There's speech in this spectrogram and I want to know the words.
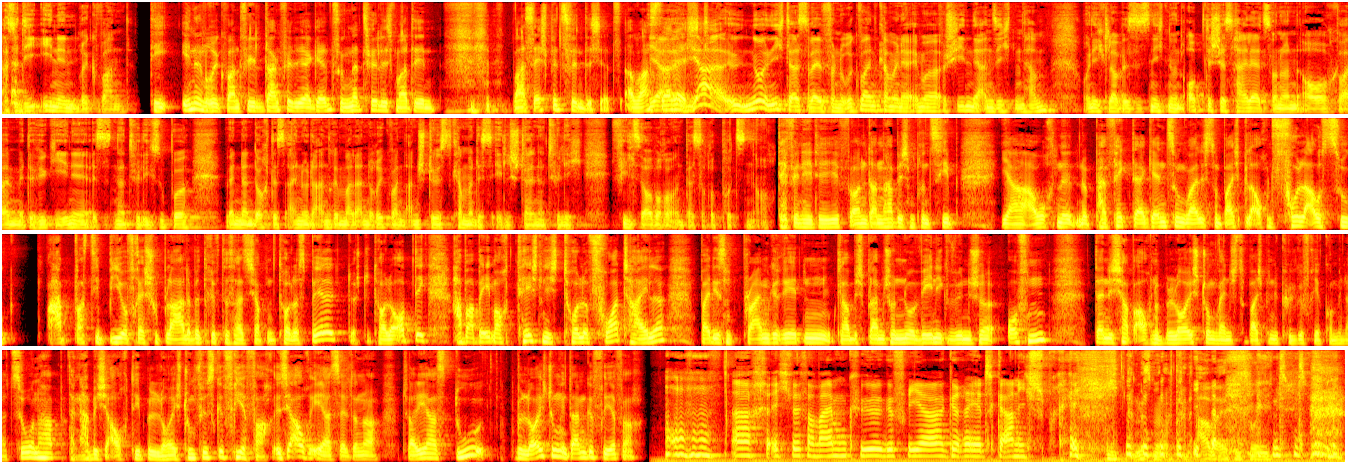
Also die Innenrückwand. Die Innenrückwand, vielen Dank für die Ergänzung. Natürlich, Martin. War sehr spitz, finde ich jetzt. Aber hast ja, du recht. Ja, nur nicht das, weil von Rückwand kann man ja immer verschiedene Ansichten haben. Und ich glaube, es ist nicht nur ein optisches Highlight, sondern auch vor allem mit der Hygiene ist es natürlich super, wenn dann doch das ein oder andere Mal an der Rückwand anstößt, kann man das Edelstahl natürlich viel sauberer und besserer putzen auch. Definitiv. Und dann habe ich im Prinzip ja auch eine, eine perfekte Ergänzung, weil ich zum Beispiel auch einen Vollauszug habe, was die Biofresh-Schublade betrifft. Das heißt, ich habe ein tolles Bild durch die tolle Optik, habe aber eben auch technisch tolle Vorteile. Bei diesen Prime-Geräten, glaube ich, bleiben schon nur wenig Wünsche offen. Denn ich habe auch eine Beleuchtung, wenn ich zum Beispiel eine Kühlgefrier-Kombination habe, dann habe ich auch die Beleuchtung fürs Gefrierfach. Ist ja auch eher seltener. Charlie, hast du Beleuchtung in deinem Gefrierfach? Ach, ich will von meinem Kühlgefriergerät gar nicht sprechen. Da müssen wir noch dran arbeiten.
